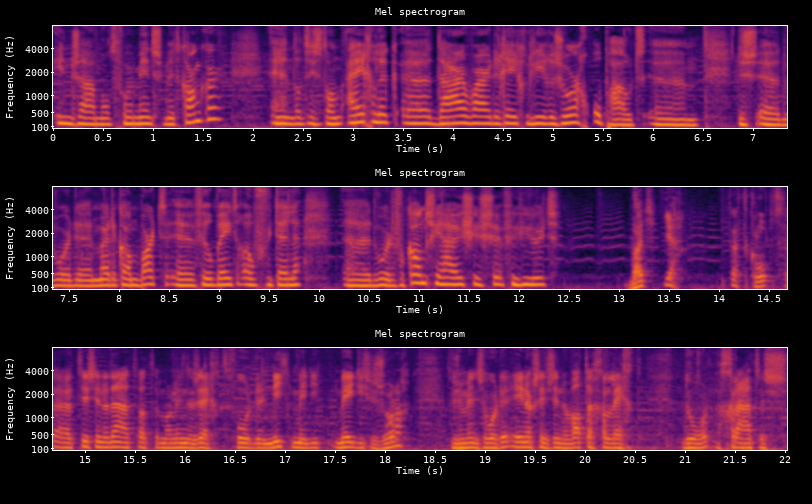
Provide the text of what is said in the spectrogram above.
inzamelt voor mensen met kanker. En dat is dan eigenlijk daar waar de reguliere zorg ophoudt. Ehm, dus er worden... Maar daar kan Bart veel beter over vertellen. Uh, er worden vakantiehuisjes uh, verhuurd. Bart? Ja, dat klopt. Uh, het is inderdaad wat Marlinde zegt voor de niet-medische zorg. Dus mensen worden enigszins in de watten gelegd door gratis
